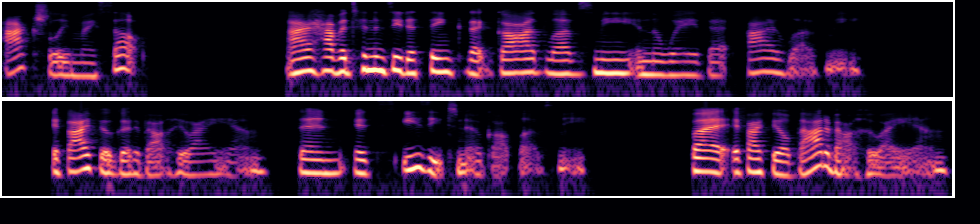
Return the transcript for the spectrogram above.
actually myself. I have a tendency to think that God loves me in the way that I love me. If I feel good about who I am, then it's easy to know God loves me. But if I feel bad about who I am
